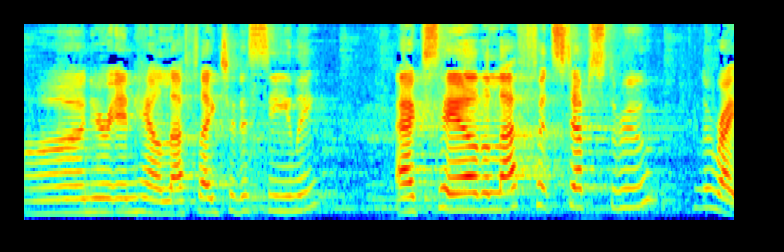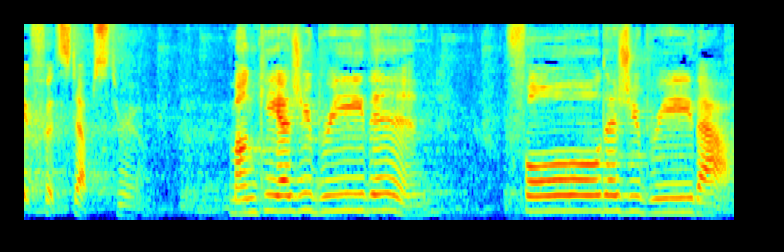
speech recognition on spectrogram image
On your inhale, left leg to the ceiling. Exhale, the left foot steps through, the right foot steps through. Monkey as you breathe in. Fold as you breathe out.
